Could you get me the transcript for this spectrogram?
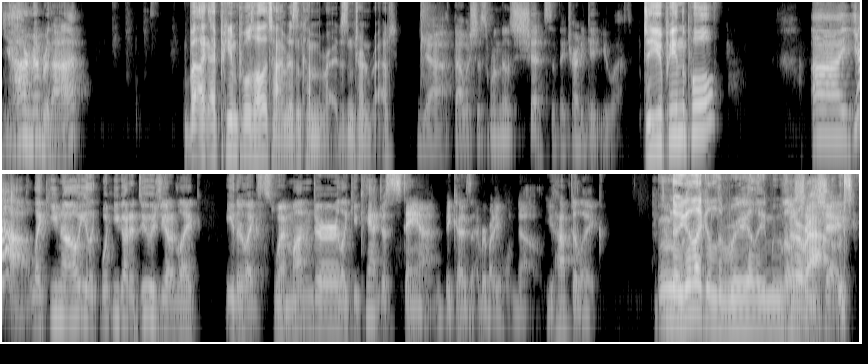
Yeah, I remember that. But like I pee in pools all the time. It doesn't come red. It doesn't turn red. Yeah, that was just one of those shits that they try to get you with. Do you pee in the pool? Uh, yeah. Like you know, you like what you got to do is you got to like either like swim under. Like you can't just stand because everybody will know. You have to like. No, you gotta like really move it around.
